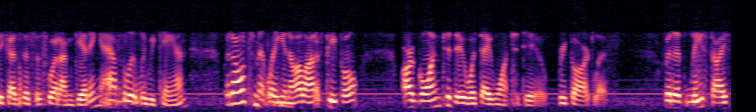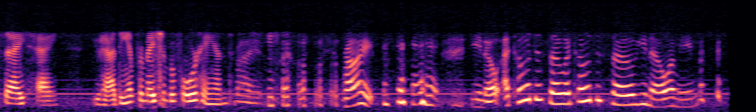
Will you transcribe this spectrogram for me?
because this is what I'm getting? Absolutely, we can. But ultimately, you know, a lot of people are going to do what they want to do, regardless. But at least I say, hey, you had the information beforehand. Right. right. you know, I told you so. I told you so. You know, I mean,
